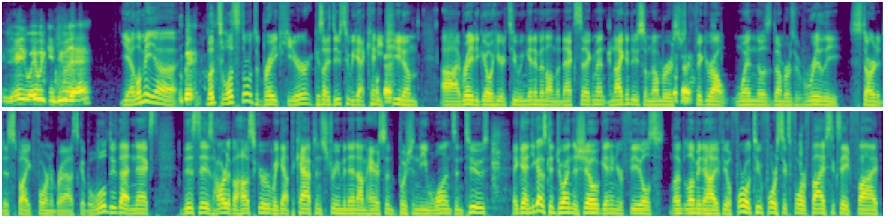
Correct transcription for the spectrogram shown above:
Is there any way we can do that? Yeah, let me uh let's let's throw it to break here because I do see we got Kenny Okay. Cheatham uh, ready to go here too. We can get him in on the next segment, and I can do some numbers, Okay. figure out when those numbers really started to spike for Nebraska. But we'll do that next. This is Heart of a Husker. We got the captain streaming in. I'm Harrison pushing the ones and twos. Again, you guys can join the show, get in your feels. Let, let me know how you feel. 402 464 5685.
